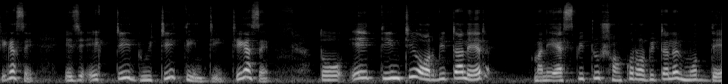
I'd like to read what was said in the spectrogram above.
ঠিক আছে? এই যে একটি, দুইটি, তিনটি, ঠিক আছে? তো এই তিনটি অরবিটালের মানে এসপি টু শঙ্কর অরবিটালের মধ্যে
